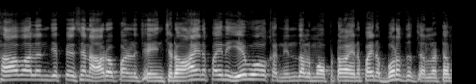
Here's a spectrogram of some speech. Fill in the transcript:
కావాలని చెప్పేసి ఆరోపణలు చేయించడం ఆయన పైన ఏవో ఒక నిందలు మోపటం ఆయన పైన బురద చల్లటం.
